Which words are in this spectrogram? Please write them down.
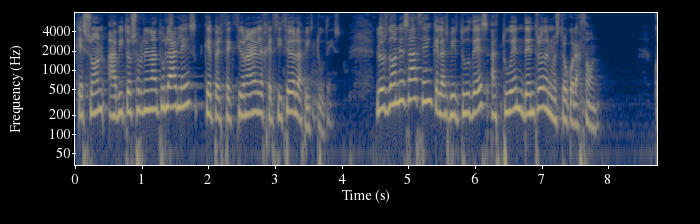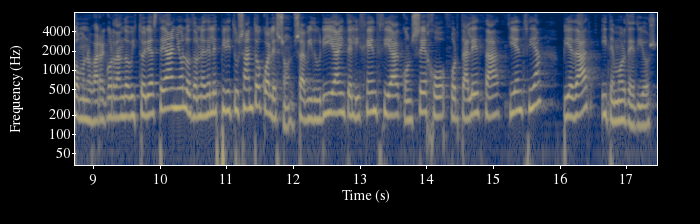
que son hábitos sobrenaturales que perfeccionan el ejercicio de las virtudes. Los dones hacen que las virtudes actúen dentro de nuestro corazón, como nos va recordando Victoria este año, los dones del Espíritu Santo, ¿cuáles son? Sabiduría, inteligencia, consejo, fortaleza, ciencia, piedad y temor de Dios.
